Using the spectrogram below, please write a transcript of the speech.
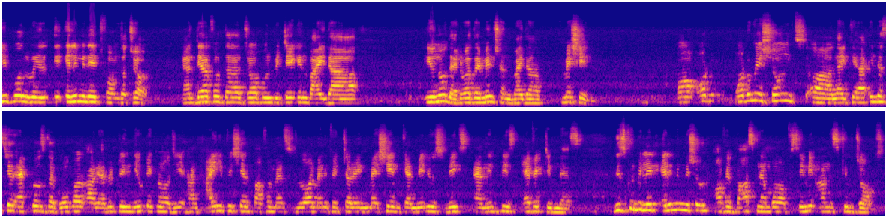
people will eliminate from the job, and therefore the job will be taken by the you know that what I mentioned by the machine. Uh, auto- automations uh, like uh, industrial across the global are adopting new technology and high efficient performance lower manufacturing machine can reduce risks and increase effectiveness. This could be lead elimination of a vast number of semi-unskilled jobs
